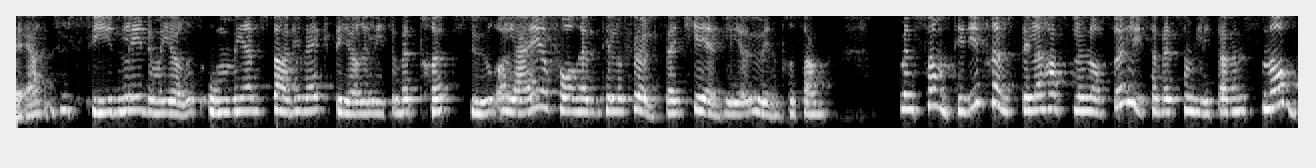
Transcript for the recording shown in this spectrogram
Det er usynlig, det må gjøres om igjen stadig vekk, det gjør Elisabeth trøtt, sur og lei og får henne til å føle seg kjedelig og uinteressant. Men samtidig fremstiller Haslund også Elisabeth som litt av en snobb.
